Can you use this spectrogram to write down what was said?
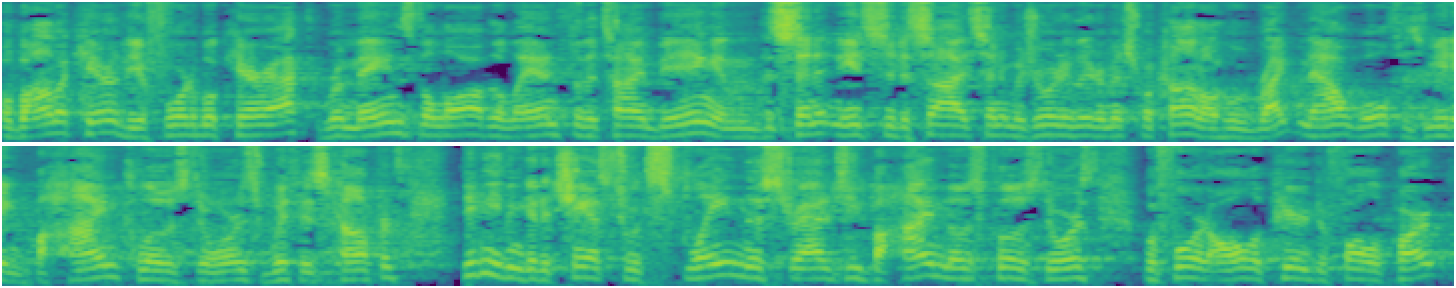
Obamacare, the Affordable Care Act, remains the law of the land for the time being, and the Senate needs to decide. Senate Majority Leader Mitch McConnell, who right now, Wolf, is meeting behind closed doors with his conference, didn't even get a chance to explain this strategy behind those closed doors before it all appeared to fall apart.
